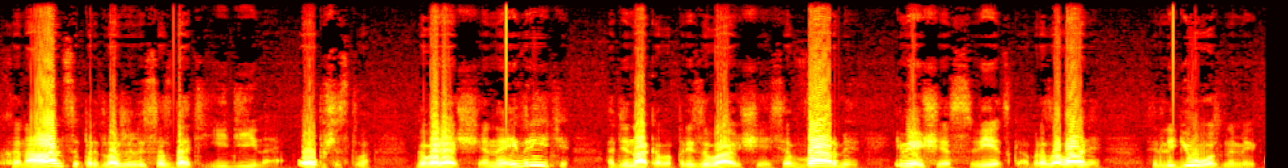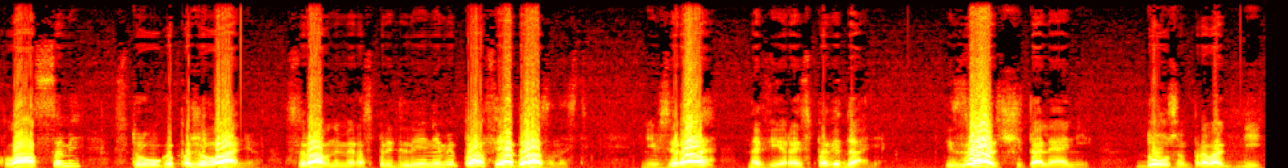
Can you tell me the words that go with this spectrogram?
Ханаанцы предложили создать единое общество, говорящее на иврите, одинаково призывающееся в армию, имеющее светское образование, с религиозными классами, строго по желанию, с равными распределениями прав и обязанностей, невзирая на вероисповедание. Израиль, считали они, должен проводить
